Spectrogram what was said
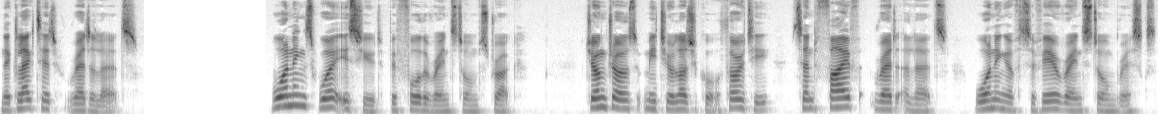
Neglected red alerts. Warnings were issued before the rainstorm struck. Zhengzhou's meteorological authority sent five red alerts warning of severe rainstorm risks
